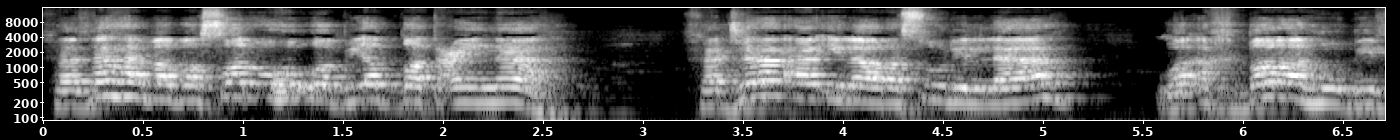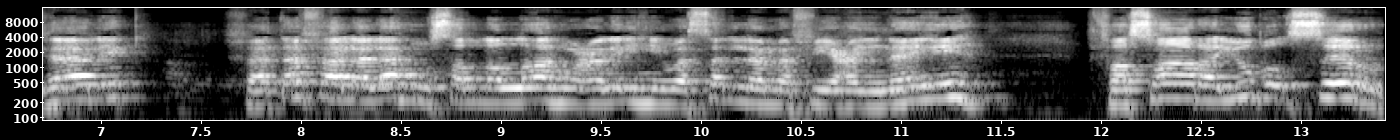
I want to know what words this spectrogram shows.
فذهب بصره وابيضت عيناه فجاء إلى رسول الله وأخبره بذلك فتفل له صلى الله عليه وسلم في عينيه فصار يبصر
